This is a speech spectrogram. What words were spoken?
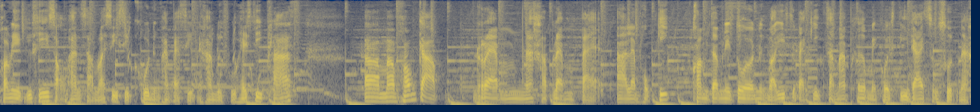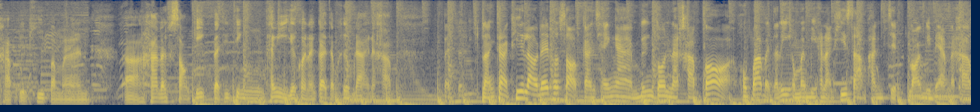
ความละเอียดอยู่ที่ 2340คูณ1080 นะครับ หรือ Full HD Plus มาพร้อมกับ แรมนะครับแรม8อ่าแรม6กิกความจำในตัว 128กิกสามารถเพิ่ม microSD ได้สูงสุดนะครับอยู่ที่ประมาณอ่า512กิกแต่ที่จริงถ้ามีเยอะกว่านั้นก็จะเพิ่มได้นะครับหลังจากที่เราได้ทดสอบการใช้งานเบื้องต้นนะครับ ก็พบว่าแบตเตอรี่ของมันมีขนาดที่ 3,700มิลลิแอมป์นะครับ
